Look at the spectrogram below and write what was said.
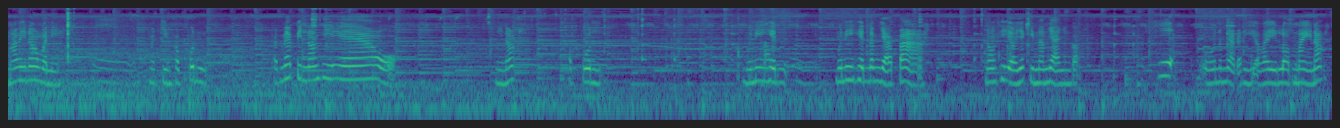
มาพี่น้องวันนี้ มากินข้าวปุ้นกับแม่ปินน้องทีแอลนี่เนาะข้าวปุ้นมื้อนี้เฮ็ดมื้อนี้เฮ็ดน้ำยาป่าน้องทีแอลอยากกินน้ำยาหยังก็เฮ้ยโอ้น้ำยากะทิเอาไว้รอบใหม่เนาะแม่น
